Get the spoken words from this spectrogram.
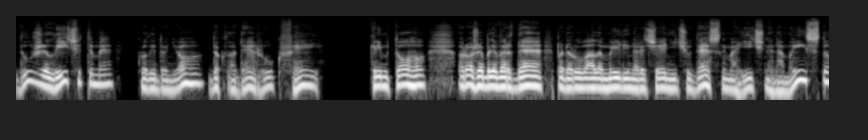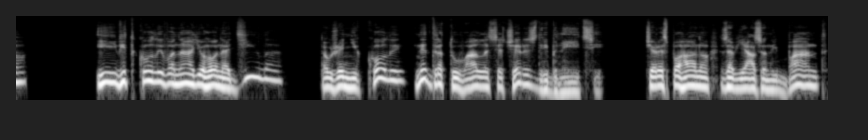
дуже личитиме, коли до нього докладе рук фея. Крім того, роже Блеверде подарувала милій нареченій чудесне магічне намисто, і відколи вона його наділа, то вже ніколи не дратувалася через дрібниці, через погано зав'язаний бант,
